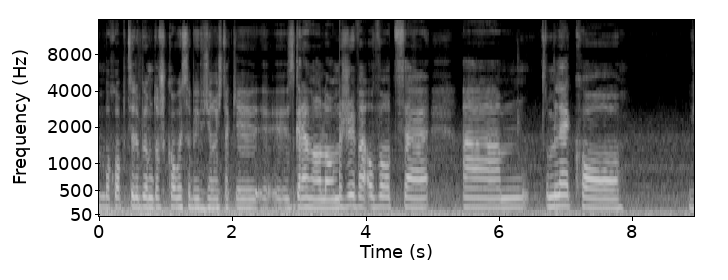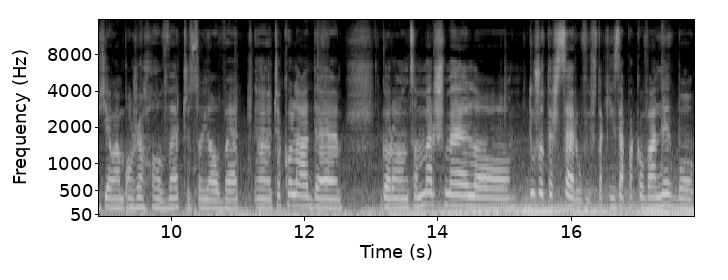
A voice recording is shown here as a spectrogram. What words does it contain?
bo chłopcy lubią do szkoły sobie wziąć takie e, e, z granolą, warzywa, owoce, mleko, wzięłam orzechowe czy sojowe, czekoladę gorącą, marshmallow, dużo też serów już takich zapakowanych, bo,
